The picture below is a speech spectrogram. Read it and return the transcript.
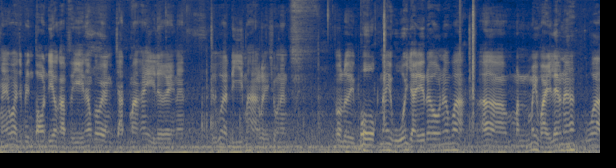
แม้ว่าจะเป็นตอนเดียวกับสีนะครับก็ยังจัดมาให้เลยนะถือว่าดีมากเลยช่วงนั้น ก็เลยโบกในหัวใหญ่เรานะว่าเออมันไม่ไหวแล้วนะเพราะว่า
